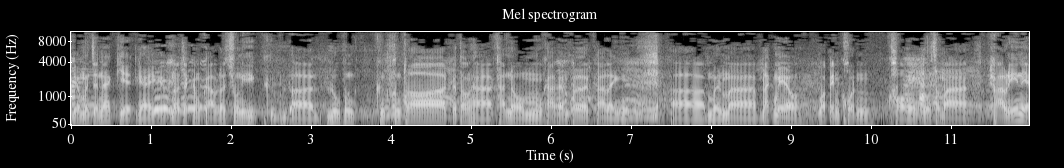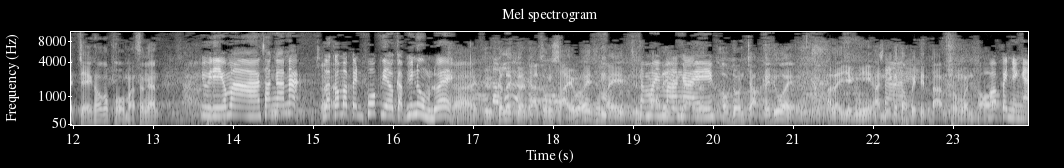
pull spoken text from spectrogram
เดี๋ยวมันจะน่าเกลียดไง นอกจากกำกับแล้วช่วงนี้คือเอ่อลูกเพิ่งเพิ่งเพิ่งคลอดก็ต้องหาค่านมค่าแพมเพิร์ดค่าอะไรอย่างงี้ เอ่อเหมือนมาแบล็กเมลว่าเป็นคนของตัวสมาคราวนี้เนี่ยเจ๊เขาก็โผล่มาซะงั้น อยู่ดีก็มาทั้งนั้นอะใช่ แล้วก็มาเป็นพวกเดียวกับพี่หนุ่มด้วย ใช่คือก็เลยเกิดการสงสัยว่าเอ้ยทำไมถึงทำไมได้ยังมาไงแล้วเอาโดนจับไปด้วยอะไรอย่างนี้ อันนี้ก็ใช่ ต้องไปติดตามชมกันต่อว่าเป็นยังไง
